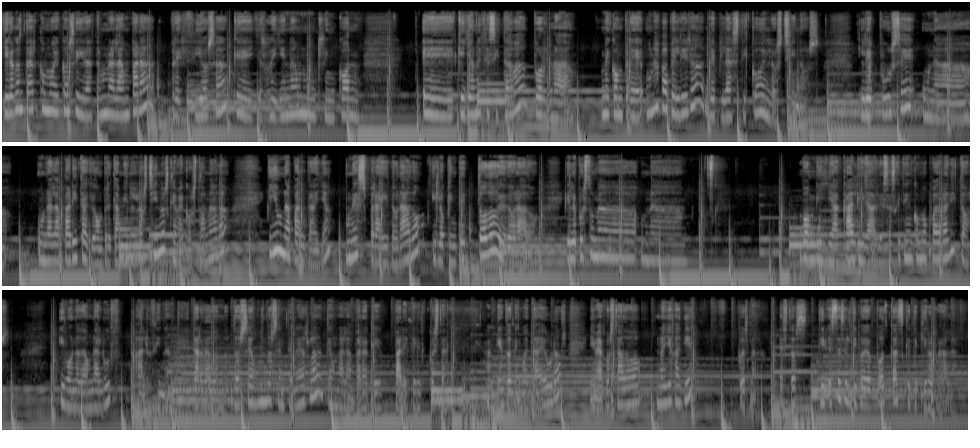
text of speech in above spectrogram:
quiero contar cómo he conseguido hacer una lámpara preciosa que rellena un rincón eh, que yo necesitaba por nada. Me compré una papelera de plástico en los chinos. Le puse una, una lamparita que compré también en los chinos que me costó nada y una pantalla, un spray dorado y lo pinté todo de dorado. Y le he puesto una, una bombilla cálida de esas que tienen como cuadraditos y bueno, da una luz alucinante. He tardado dos segundos en tenerla. Tengo una lámpara que parece que cuesta 150 euros y me ha costado, ¿no llega a 10? Pues nada, esto es, este es el tipo de podcast que te quiero regalar.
